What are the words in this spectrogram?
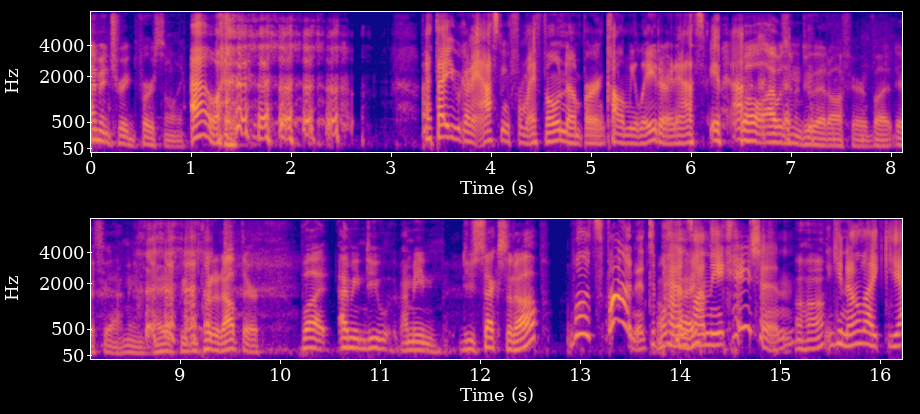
I'm intrigued personally. Oh. I thought you were going to ask me for my phone number and call me later and ask me that. Well, I was going to do that off air, but if yeah, I mean, hey, if we can put it out there. But I mean, do you? I mean, do you sex it up? Well, it's fun. It depends Okay. on the occasion. Uh-huh. You know, like, yeah,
